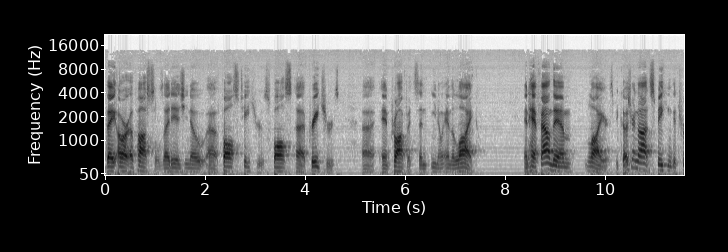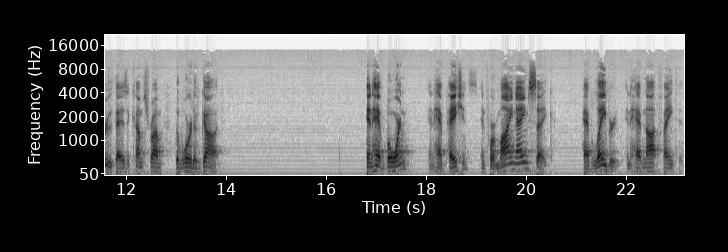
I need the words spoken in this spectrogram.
they are apostles, that is, you know, uh, false teachers, false uh, preachers, uh, and prophets, and you know, and the like, and have found them liars, because you're not speaking the truth as it comes from the Word of God and have borne and have patience, and for my name's sake have labored and have not fainted.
